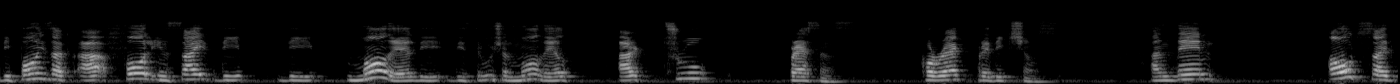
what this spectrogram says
the points that uh, fall inside the, the model, the distribution model, are true presence, correct predictions. And then outside,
